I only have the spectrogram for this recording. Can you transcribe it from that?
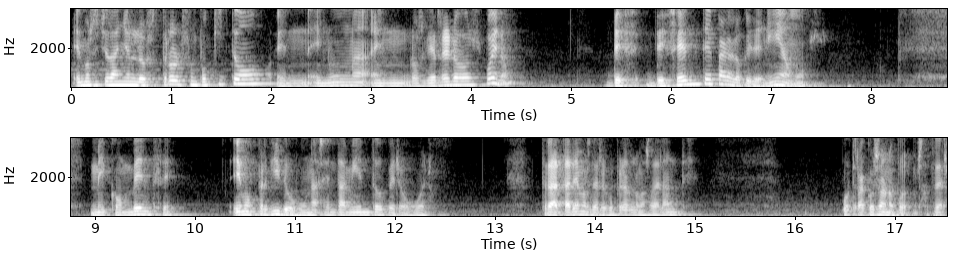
hemos hecho daño en los trolls un poquito, en, una, en los guerreros. Bueno, decente para lo que teníamos. Me convence. Hemos perdido un asentamiento, pero bueno. Trataremos de recuperarlo más adelante. Otra cosa no podemos hacer.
